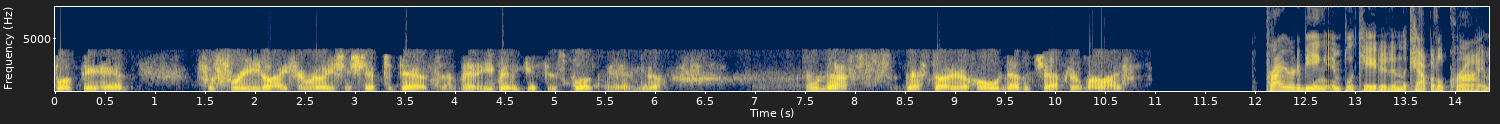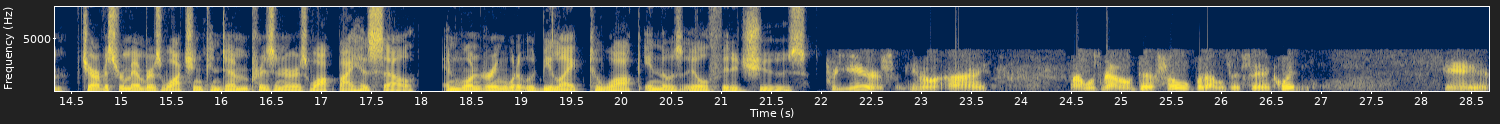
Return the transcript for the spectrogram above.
book they had for free, Life and Relationship to Death. Uh, Man, you better get this book, man. You know, and that's that started a whole another chapter of my life. Prior to being implicated in the capital crime, Jarvis remembers watching condemned prisoners walk by his cell and wondering what it would be like to walk in those ill fitted shoes. For years, you know, I I was not on death row, but I was at San Quentin, and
